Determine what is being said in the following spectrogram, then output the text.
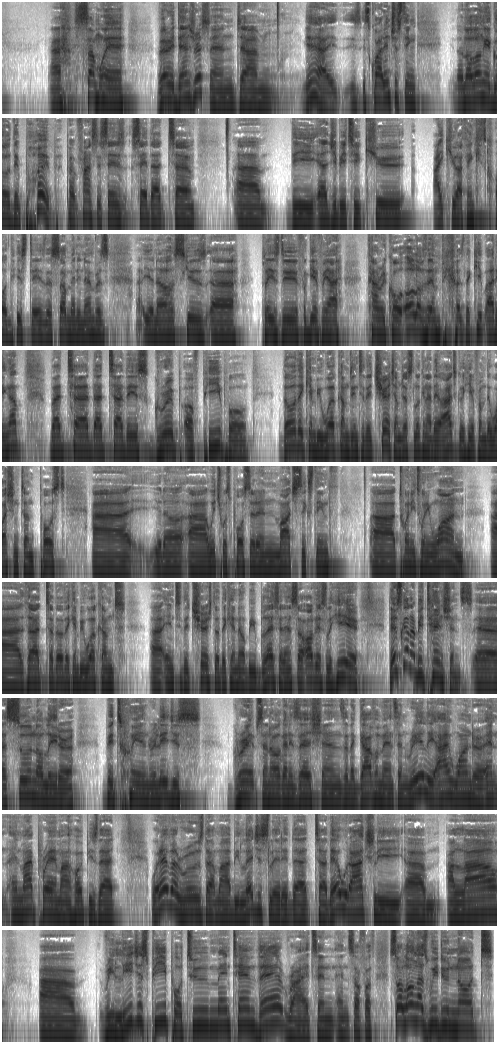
uh, somewhere very dangerous, and um, yeah, it's, it's quite interesting. Not long ago, the Pope, Pope Francis, says said that um, um, the LGBTQ IQ, I think it's called these days. There's so many numbers. Uh, you know, excuse, uh, please do forgive me. I can't recall all of them because they keep adding up. But uh, that uh, this group of people, though they can be welcomed into the church, I'm just looking at the article here from the Washington Post, uh, you know, uh, which was posted in March 16th, uh, 2021, uh, that though they can be welcomed uh, into the church, though they cannot be blessed. And so obviously here, there's going to be tensions uh, sooner or later between religious groups and organizations and the governments. And really, I wonder, and, and my prayer, my hope is that whatever rules that might be legislated, that uh, they would actually um, allow uh, religious people to maintain their rights and, and so forth. So long as we do not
